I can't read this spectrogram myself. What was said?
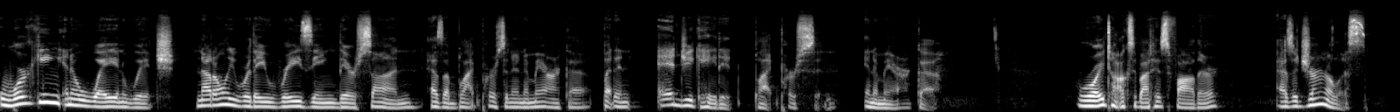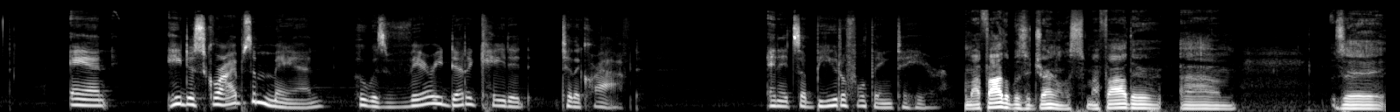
working in a way in which not only were they raising their son as a black person in America, but an educated black person in America. Roy talks about his father as a journalist, and he describes a man who was very dedicated to the craft. And it's a beautiful thing to hear. My father was a journalist. My father um, was a,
